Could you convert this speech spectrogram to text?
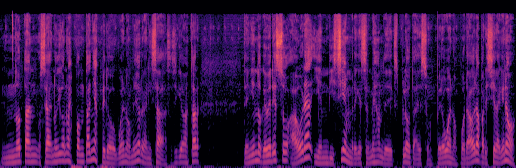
no tan, o sea, no digo no espontáneas, pero bueno, medio organizadas. Así que van a estar teniendo que ver eso ahora y en diciembre, que es el mes donde explota eso. Pero bueno, por ahora pareciera que no.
